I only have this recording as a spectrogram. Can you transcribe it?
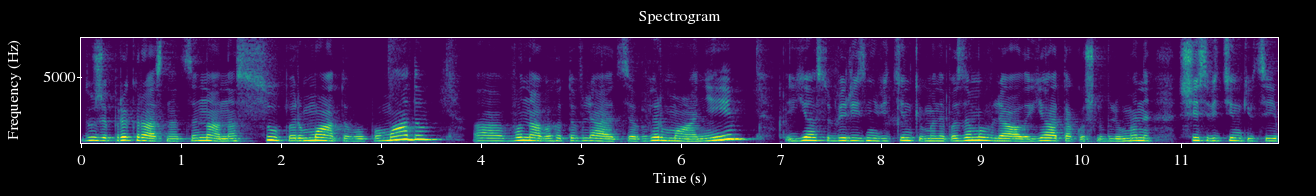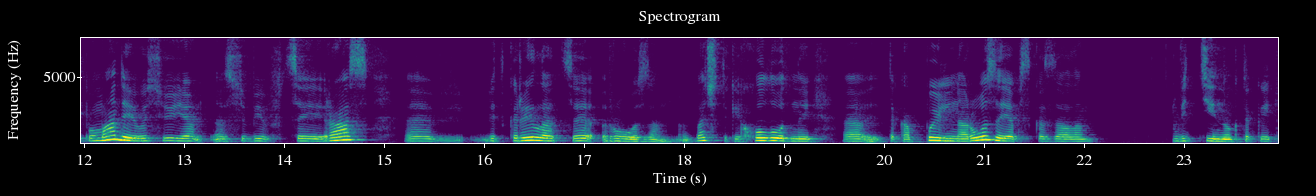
дуже прекрасна ціна на суперматову помаду. Вона виготовляється в Германії. Я собі різні відтінки в мене позамовляла. Я також люблю. У мене 6 відтінків цієї помади. І ось я е, собі в цей раз е, відкрила це роза. Бачите, такий холодний, е, така пильна роза, я б сказала. Відтінок такий.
